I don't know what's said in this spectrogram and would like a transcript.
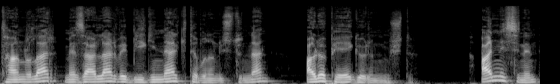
Tanrılar, Mezarlar ve Bilginler kitabının üstünden Alope'ye görünmüştü. Annesinin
